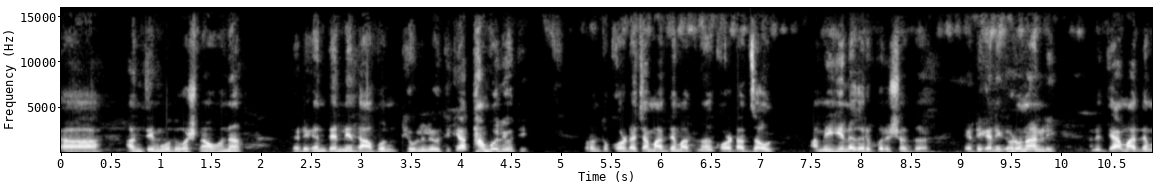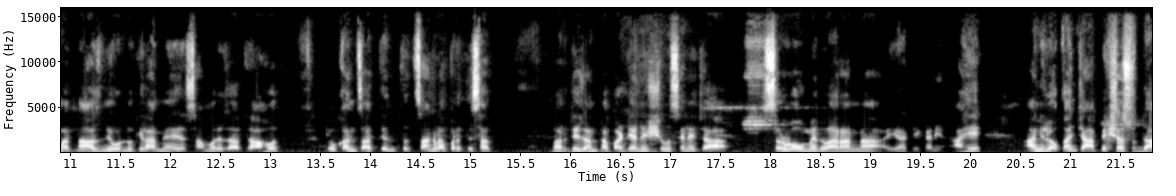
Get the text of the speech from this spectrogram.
अंतिम उद्घोषणा होणं त्या ठिकाणी त्यांनी दाबून ठेवलेली होती किंवा थांबवली होती. परंतु कोर्टाच्या माध्यमातून कोर्टात जाऊन आम्ही ही नगर परिषद या ठिकाणी घडून आणली आणि त्या माध्यमातून आज निवडणुकीला आम्ही सामोरे जात आहोत. लोकांचा अत्यंत चांगला प्रतिसाद भारतीय जनता पार्टी आणि शिवसेनेच्या सर्व उमेदवारांना या ठिकाणी आहे. आणि लोकांच्या अपेक्षासुद्धा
